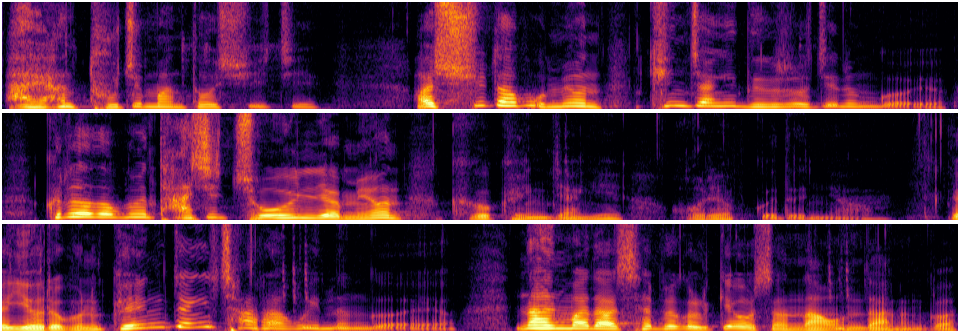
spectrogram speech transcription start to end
아유 한두 주만 더 쉬지. 아 쉬다 보면 긴장이 늘어지는 거예요. 그러다 보면 다시 조이려면 그거 굉장히 어렵거든요. 그러니까 여러분은 굉장히 잘하고 있는 거예요. 날마다 새벽을 깨워서 나온다는 것,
